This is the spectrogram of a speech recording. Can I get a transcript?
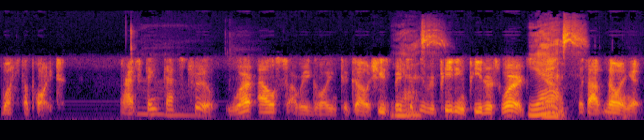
what's the point? I think that's true. Where else are we going to go? She's basically yes. repeating Peter's words yes. without knowing it.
